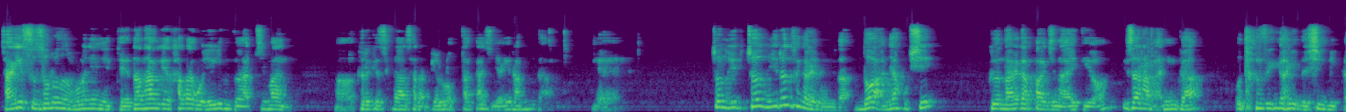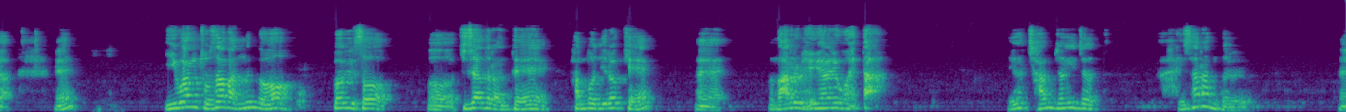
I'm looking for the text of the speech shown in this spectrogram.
자기 스스로는 본인이 대단하게 하다고 여기는 것 같지만 어, 그렇게 생각하는 사람 별로 없다까지 이야기를 합니다. 예. 저는, 저는 이런 생각을 해봅니다. 너 아니야 혹시? 그 낡아 빠진 아이디어 이 사람 아닌가? 어떤 생각이 드십니까? 예? 이왕 조사받는 거 거기서 어, 기자들한테 한번 이렇게 예, 나를 회유하려고 했다. 이거 참 저기 저 이 사람들 예,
